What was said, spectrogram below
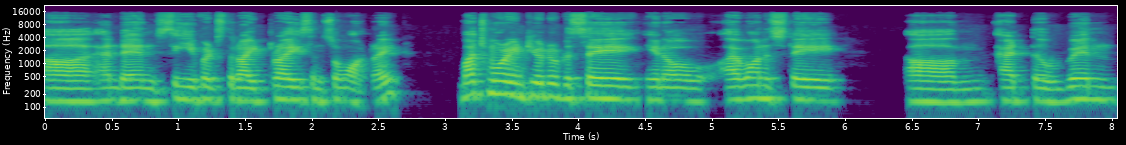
uh, and then see if it's the right price and so on, right? Much more intuitive to say, you know, I want to stay um, at the Wynn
